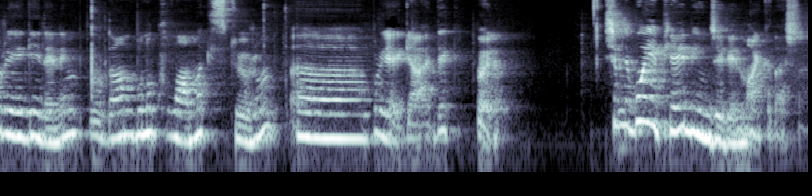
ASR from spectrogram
buraya gelelim. Buradan bunu kullanmak istiyorum. Geldik. Böyle. Şimdi bu API'yi bir inceleyelim arkadaşlar.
